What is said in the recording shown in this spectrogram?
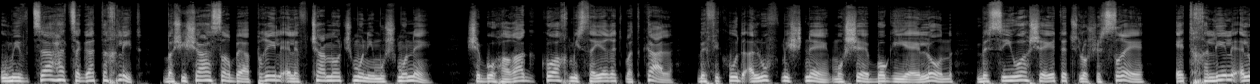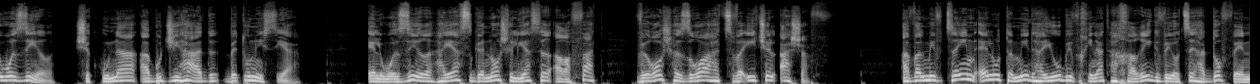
ומבצע הצגת תכלית ב-16 באפריל 1988, שבו הרג כוח מסיירת מטכ"ל בפיקוד אלוף משנה משה בוגי יעלון, בסיוע שייטת 13, את חליל אל-וזיר, שכונה אבו ג'יהאד בתוניסיה. אל-וזיר היה סגנו של יאסר ערפאת וראש הזרוע הצבאית של אש"ף. אבל מבצעים אלו תמיד היו בבחינת החריג ויוצא הדופן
